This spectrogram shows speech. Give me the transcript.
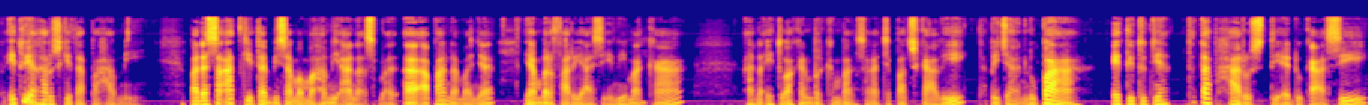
Nah, itu yang harus kita pahami. Pada saat kita bisa memahami anak uh, apa namanya yang bervariasi ini, maka anak itu akan berkembang sangat cepat sekali. Tapi jangan lupa, attitude-nya tetap harus diedukasi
